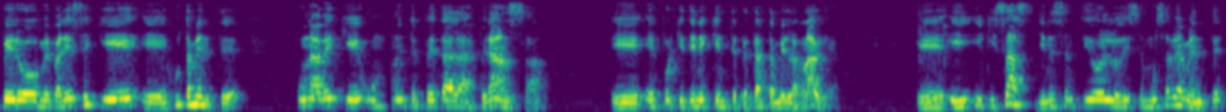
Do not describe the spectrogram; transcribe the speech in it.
pero me parece que eh, justamente una vez que uno interpreta la esperanza, eh, es porque tienes que interpretar también la rabia. Eh, y, quizás, y en ese sentido él lo dice muy sabiamente,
